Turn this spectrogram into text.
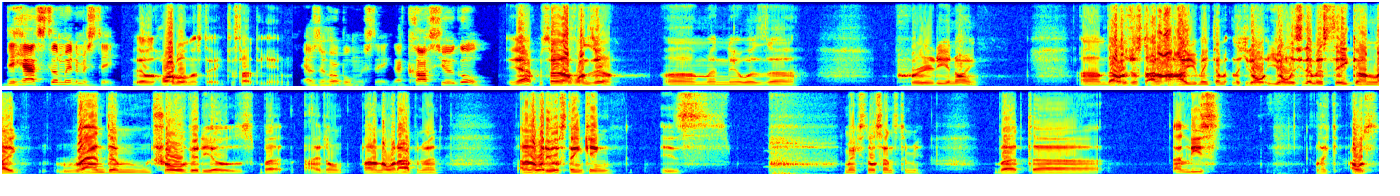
They have still made a mistake. it was a horrible mistake to start the game. It was a horrible mistake that cost you a goal. Yeah, we started off 1-0. Um, and it was uh pretty annoying. Um, that was just I don't know how you make them like you don't you only see the mistake on like random troll videos, but I don't I don't know what happened, man. I don't know what he was thinking. Is makes no sense to me. But uh, at least like I was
